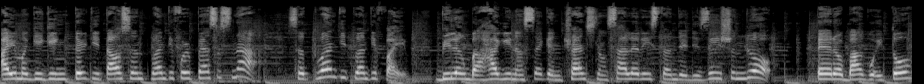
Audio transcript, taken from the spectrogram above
ay magiging 30,024 pesos na sa 2025 bilang bahagi ng second tranche ng Salary Standardization Law. Pero bago ito,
